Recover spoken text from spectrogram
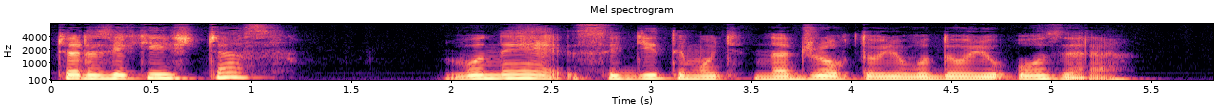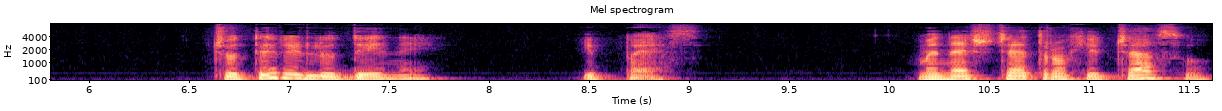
Через якийсь час вони сидітимуть над жовтою водою озера, чотири людини і пес. Мене ще трохи часу,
